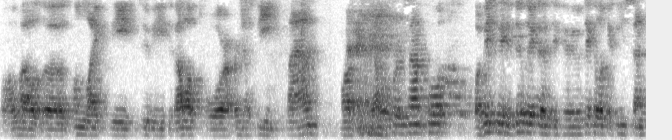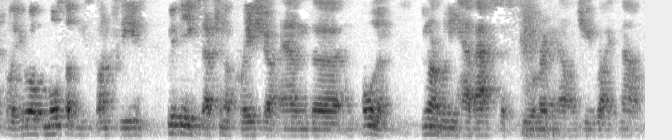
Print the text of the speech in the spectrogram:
well, uh, unlikely to be developed or are just being planned, Martin Yellow, for example. But basically, if you take a look at East Central Europe, most of these countries, with the exception of Croatia and, uh, and Poland, do not really have access to American LNG right now.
